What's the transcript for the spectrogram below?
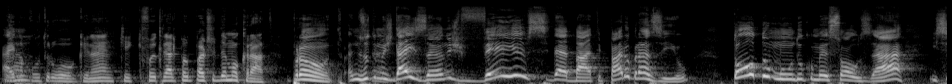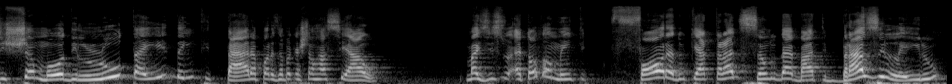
Aí Aí no- a cultura woke, né? Que, que foi criado pelo Partido Democrata. Pronto. Nos últimos 10 anos veio esse debate para o Brasil. Todo mundo começou a usar e se chamou de luta identitária, por exemplo, a questão racial. Mas isso é totalmente fora do que é a tradição do debate brasileiro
